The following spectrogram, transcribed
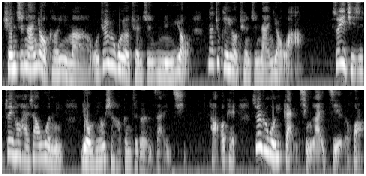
全职男友可以吗？我觉得如果有全职女友，那就可以有全职男友啊。所以其实最后还是要问你有没有想要跟这个人在一起。好，OK。所以如果以感情来解的话，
